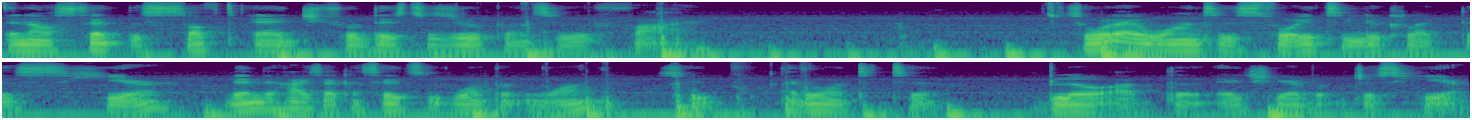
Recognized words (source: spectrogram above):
Then I'll set the soft edge for this to 0.05. So what I want is for it to look like this here then the height I can set to 1.1 so I don't want it to blur at the edge here but just here.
